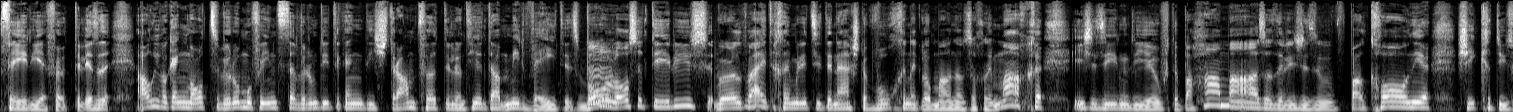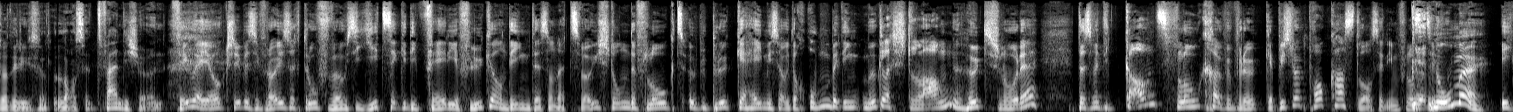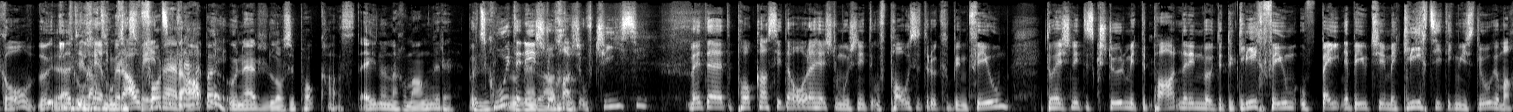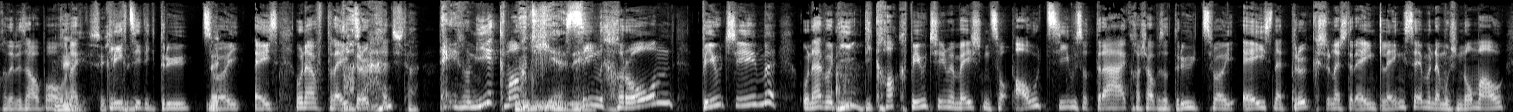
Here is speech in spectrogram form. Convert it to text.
Ferienfotos. Also, alle, die gerne motzen, warum auf Insta, warum die gerne die Strandfotos und hier und da, wir wollen das. Wo hört ihr uns? Worldwide? Das können wir jetzt in den nächsten Wochen, glaube ich, mal noch so ein bisschen machen. Ist es irgendwie auf den Bahamas oder ist es auf Balkonien? Schickt uns, ihr uns hört. Das fände ich schön. Viele haben ja auch geschrieben, sie freuen sich drauf, weil sie jetzt in die Ferien fliegen und irgendeinen so einen Zwei-Stunden-Flug zu überbrücken haben. Wir sollen doch unbedingt möglichst lang heute schnurren, dass wir die ganze Flug überbrücken können. Bist du ein Podcast-Loser im Ja, Flugzeug? Nummer. ich gehe, weil Ja, ich die ja wir auch vorher ab und dann hören ich Podcast. Einer nach dem anderen. Und das Gute Und dann ist, du kannst auf die Scheisse, wenn du den Podcast in den Ohren hast, du musst nicht auf Pause drücken beim Film. Du hast nicht das Gestür mit der Partnerin, weil du den gleichen Film auf beiden Bildschirmen gleichzeitig müsst schauen. Machen wir das auch? Nein, sicher gleichzeitig drei, zwei, eins und dann auf Play Was, drücken. ernsthaft? Das habe ich noch nie gemacht. Noch nie, nee. Synchron Bildschirme. Und dann, weil die, die Kack-Bildschirme meistens so alt sind und so träge, kannst du aber so drei, zwei, eins, dann drückst und dann ist der eine langsam und dann musst du nochmal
